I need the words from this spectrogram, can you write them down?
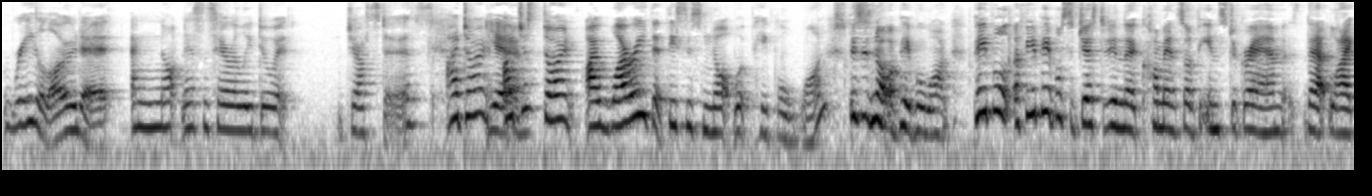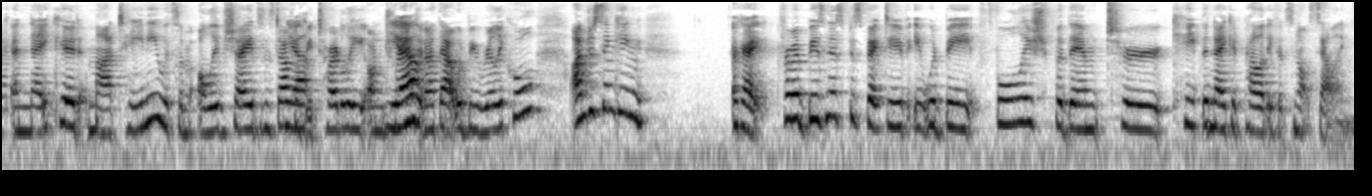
reload it and not necessarily do it justice, I don't. Yeah. I just don't. I worry that this is not what people want. This is not what people want. People, a few people suggested in the comments of Instagram that like a naked martini with some olive shades and stuff Yeah. would be totally on trend, Yeah. and I thought would be really cool. I'm just thinking, okay, from a business perspective, it would be foolish for them to keep the naked palette if it's not selling.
